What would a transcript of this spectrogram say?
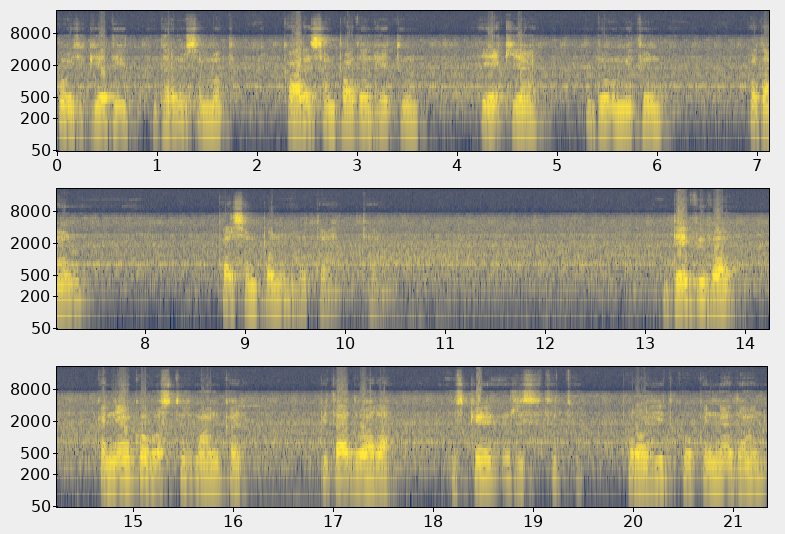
को यदि धर्म सम्मत कार्य संपादन हेतु एक या दो मिथुन प्रदान कर संपन्न होता है था। देव विवाह। कन्या को वस्तु मानकर पिता द्वारा उसके ऋषित्व पुरोहित को कन्यादान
